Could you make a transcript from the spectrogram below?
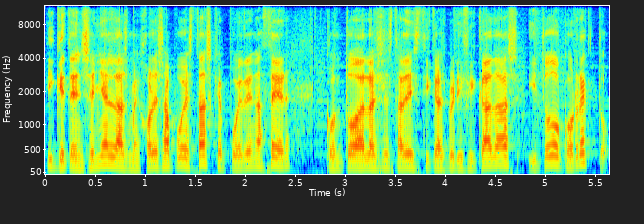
y que te enseñan las mejores apuestas que pueden hacer con todas las estadísticas verificadas y todo correcto.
